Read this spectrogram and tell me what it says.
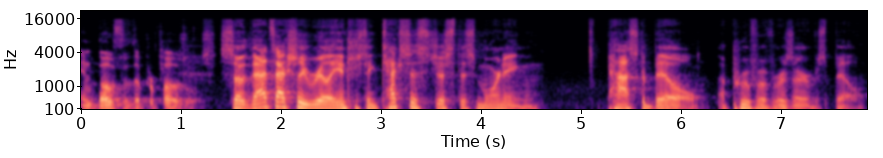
in both of the proposals. So that's actually really interesting. Texas just this morning passed a bill, a proof of reserves bill,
